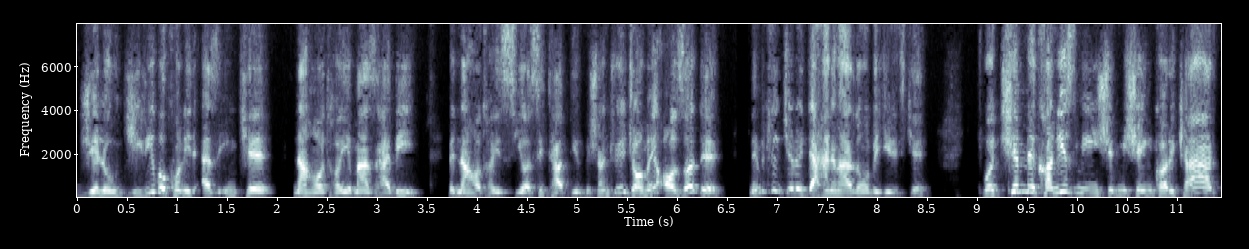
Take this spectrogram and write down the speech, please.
جلوگیری بکنید از اینکه نهادهای مذهبی به نهادهای سیاسی تبدیل بشن؟ چون جامعه آزاده. نمی‌تونید جلوی دهن مردم رو بگیرید که با چه مکانیزمی این میشه این کاری کرد؟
